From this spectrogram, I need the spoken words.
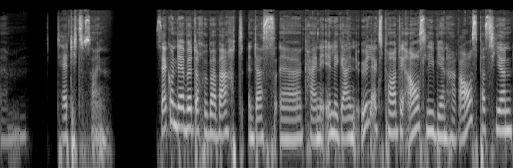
ähm, tätig zu sein. Sekundär wird auch überwacht, dass äh, keine illegalen Ölexporte aus Libyen heraus passieren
